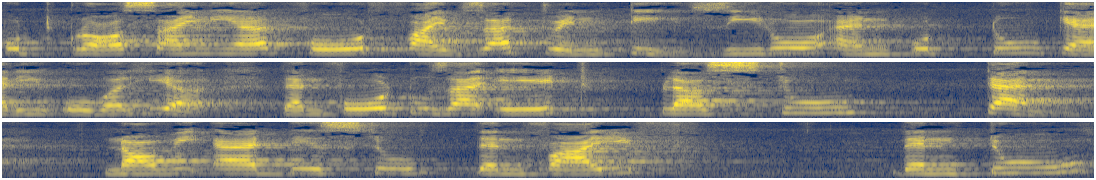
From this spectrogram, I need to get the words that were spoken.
put cross sign here 4 5s are 20. 0 and put 2 carry over here. Then 4 2s are 8 plus 2 10. Now we add these two, then 5, then 2,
